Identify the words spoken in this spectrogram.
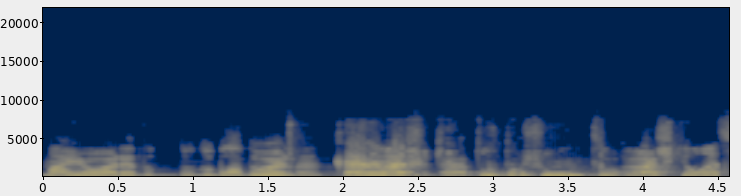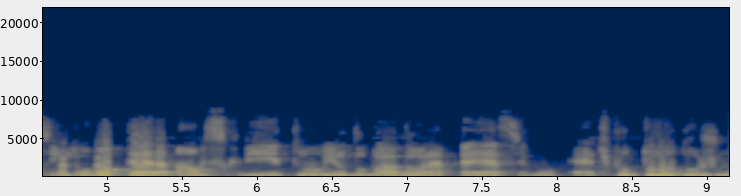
maior é do, do dublador, né? Cara, eu é acho que, é cara? tudo junto. Eu acho que, assim, o roteiro é mal escrito e o dublador é péssimo. É, tipo, tudo junto.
